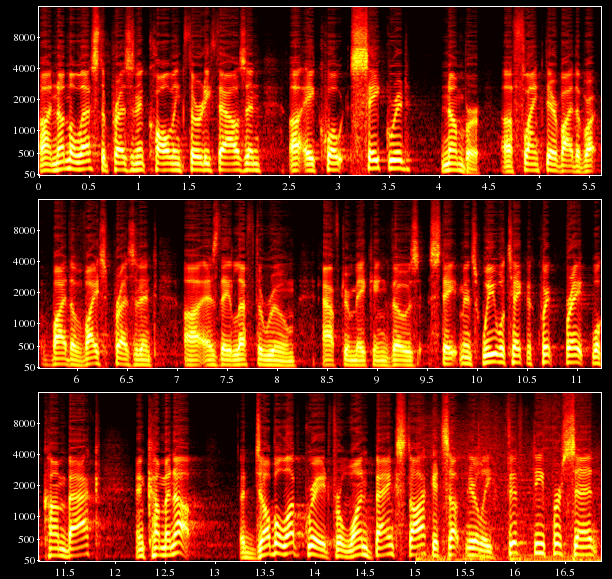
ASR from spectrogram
Uh, nonetheless, the President calling 30,000 uh, a, quote, sacred number, uh, flanked there by the, by the Vice President uh, as they left the room after making those statements. We will take a quick break. We'll come back. And coming up, a double upgrade for one bank stock. It's up nearly 50%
